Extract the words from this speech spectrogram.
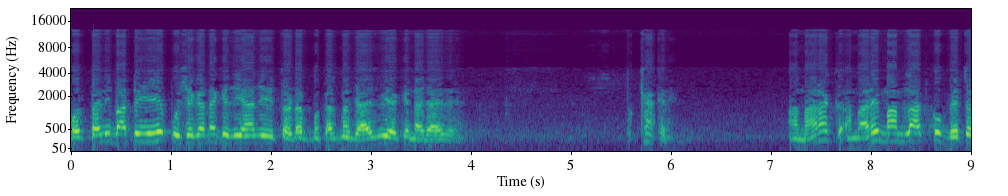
और पहली बात तो ये पूछेगा ना कि जी हाँ जी थोड़ा मुकदमा जायज़ भी है कि नाजायज है तो क्या करें हमारा हमारे मामला को बेहतर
